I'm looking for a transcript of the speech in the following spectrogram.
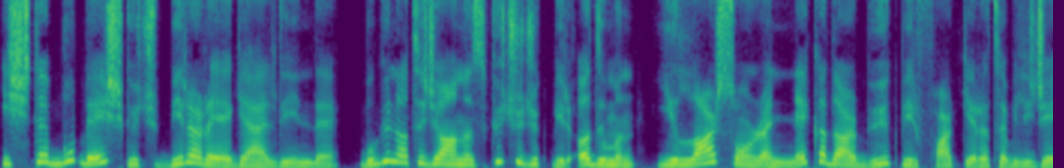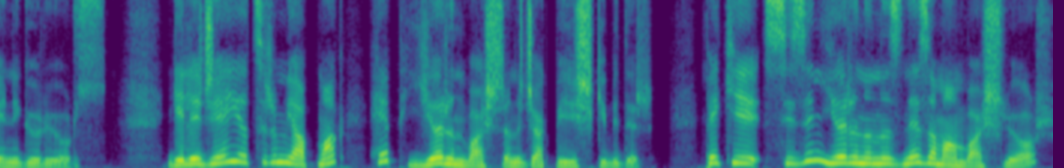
İşte bu beş güç bir araya geldiğinde, bugün atacağınız küçücük bir adımın yıllar sonra ne kadar büyük bir fark yaratabileceğini görüyoruz. Geleceğe yatırım yapmak hep yarın başlanacak bir iş gibidir. Peki sizin yarınınız ne zaman başlıyor?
